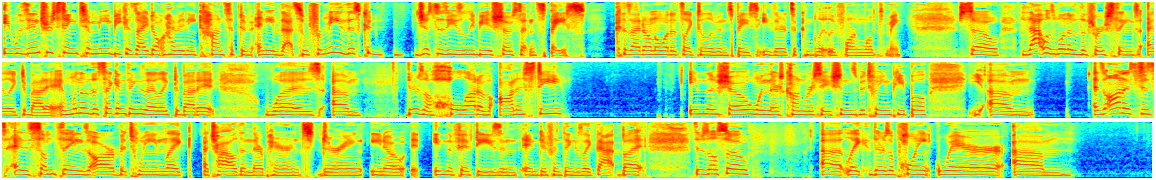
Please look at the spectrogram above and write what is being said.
it was interesting to me because I don't have any concept of any of that. So for me, this could just as easily be a show set in space because I don't know what it's like to live in space either. It's a completely foreign world to me. So that was one of the first things I liked about it. And one of the second things I liked about it was um, there's a whole lot of honesty in the show when there's conversations between people. Um, as honest as, as some things are between like a child and their parents during, you know, in the 50s and, and different things like that. But there's also, uh, like, there's a point where, um,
